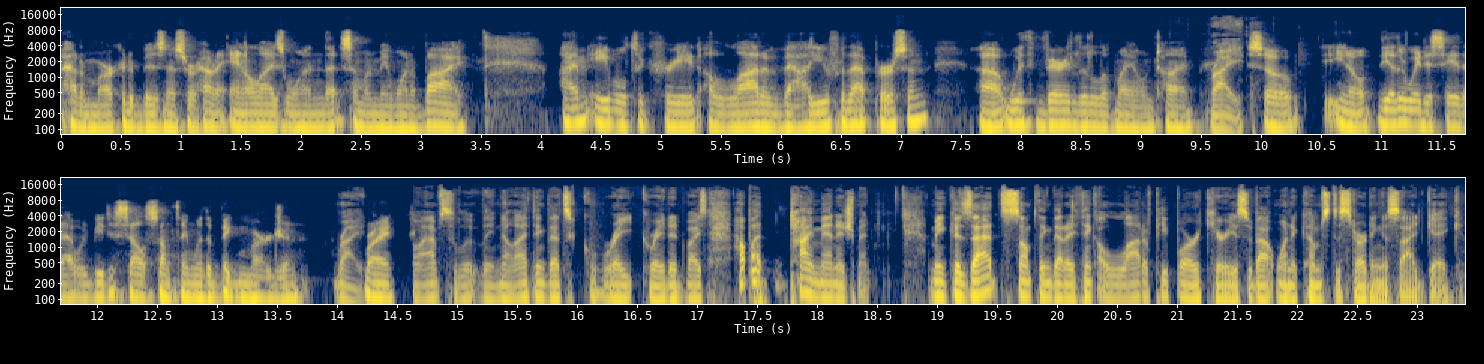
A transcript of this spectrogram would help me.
how to market a business or how to analyze one that someone may want to buy, I'm able to create a lot of value for that person uh, with very little of my own time. Right. So, you know, the other way to say that would be to sell something with a big margin. Right. Right. Oh, absolutely. No, I think that's great, great advice. How about time management? I mean, because that's something that I think a lot of people are curious about when it comes to starting a side gig.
